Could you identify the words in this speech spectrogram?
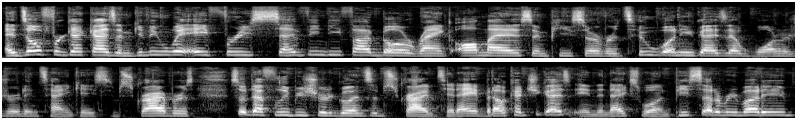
And don't forget, guys, I'm giving away a free $75 rank on my SMP server to one of you guys at 110k subscribers. So definitely be sure to go and subscribe today. But I'll catch you guys in the next one. Peace out, everybody.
